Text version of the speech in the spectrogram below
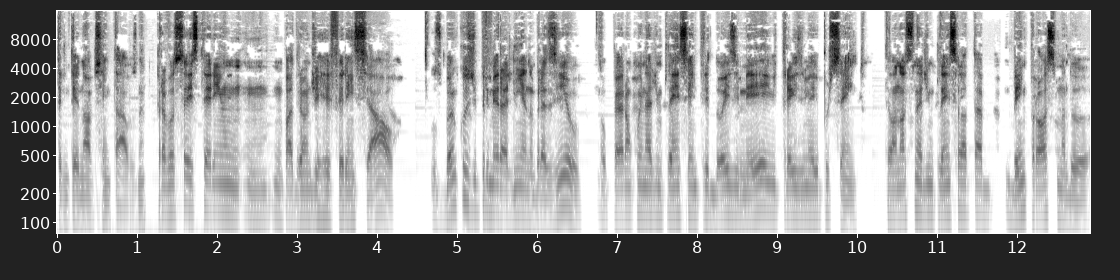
39 centavos. Né? Para vocês terem um, um, um padrão de referencial, os bancos de primeira linha no Brasil operam com inadimplência entre 2,5% e 3,5%. Então a nossa inadimplência está bem próxima do,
